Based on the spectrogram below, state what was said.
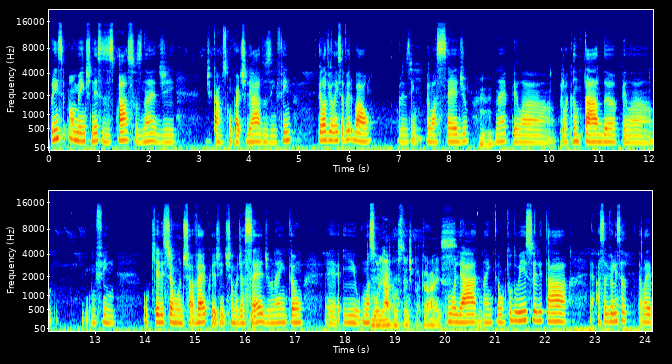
principalmente nesses espaços, né, de, de carros compartilhados, enfim, pela violência verbal, por exemplo, pelo assédio, uhum. né, pela, pela cantada, pela, enfim, o que eles chamam de chaveco e a gente chama de assédio, né? Então, é, e uma, um olhar constante para trás. Um olhar, né? Então, tudo isso ele tá, essa violência, ela é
